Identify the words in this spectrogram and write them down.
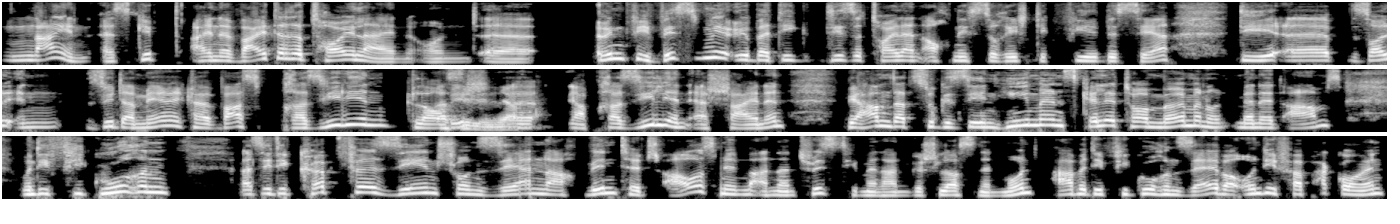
nein, es gibt eine weitere Toyline und äh, irgendwie wissen wir über die diese Toyline auch nicht so richtig viel bisher. Die äh, soll in Südamerika, was Brasilien, glaube ich, ja. Äh, ja Brasilien erscheinen. Wir haben dazu gesehen He-Man, Skeletor, Merman und Man at Arms und die Figuren, also die Köpfe sehen schon sehr nach Vintage aus mit einem anderen Twist, He-Man hat einen geschlossenen Mund, aber die Figuren selber und die Verpackungen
